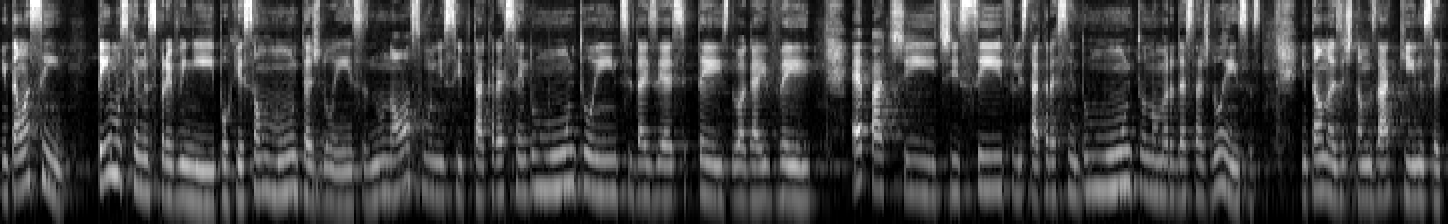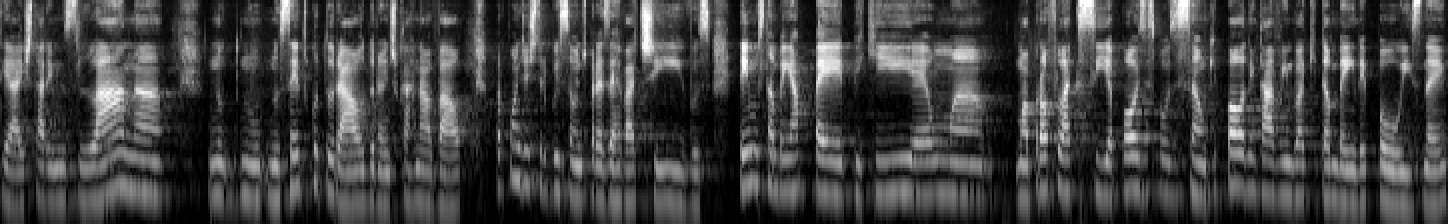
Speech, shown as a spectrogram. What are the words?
Então, assim, temos que nos prevenir, porque são muitas doenças. No nosso município está crescendo muito o índice das ISTs, do HIV, hepatite, sífilis, está crescendo muito o número dessas doenças. Então, nós estamos aqui no CTA, estaremos lá na, no, no, no Centro Cultural durante o Carnaval, para, com distribuição de preservativos. Temos também a PEP, que é uma uma profilaxia pós-exposição, que podem estar vindo aqui também depois, né?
